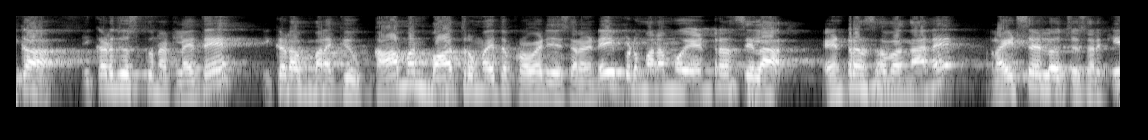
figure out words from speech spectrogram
ఇక ఇక్కడ చూసుకున్నట్లయితే ఇక్కడ మనకి కామన్ బాత్రూమ్ అయితే ప్రొవైడ్ చేశారండి. ఇప్పుడు మనము ఎంట్రన్స్ ఇలా ఎంట్రన్స్ అవ్వగానే రైట్ సైడ్లో వచ్చేసరికి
